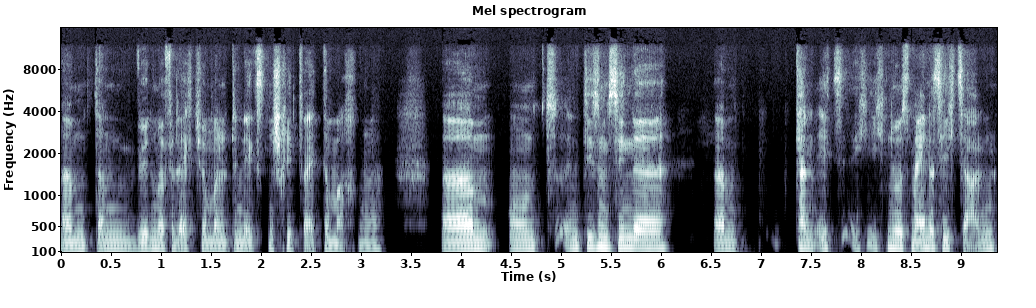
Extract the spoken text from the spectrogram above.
ähm, dann würden wir vielleicht schon mal den nächsten Schritt weitermachen. Ja. Ähm, und in diesem Sinne ähm, kann ich, ich, nur aus meiner Sicht sagen,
